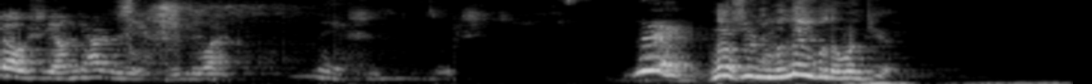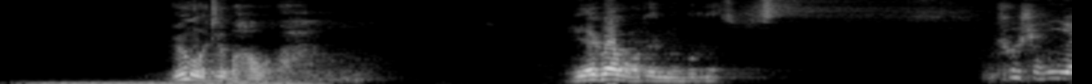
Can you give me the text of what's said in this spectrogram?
要是杨家主有什么意外，那也是你做的事。那是你们内部的问题。如果治不好我爸，别怪我对你们不客气。楚神医，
